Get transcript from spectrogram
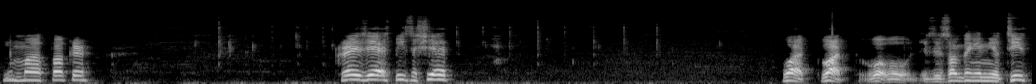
You motherfucker. Crazy ass piece of shit. What? What? What? what? Is there something in your teeth?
